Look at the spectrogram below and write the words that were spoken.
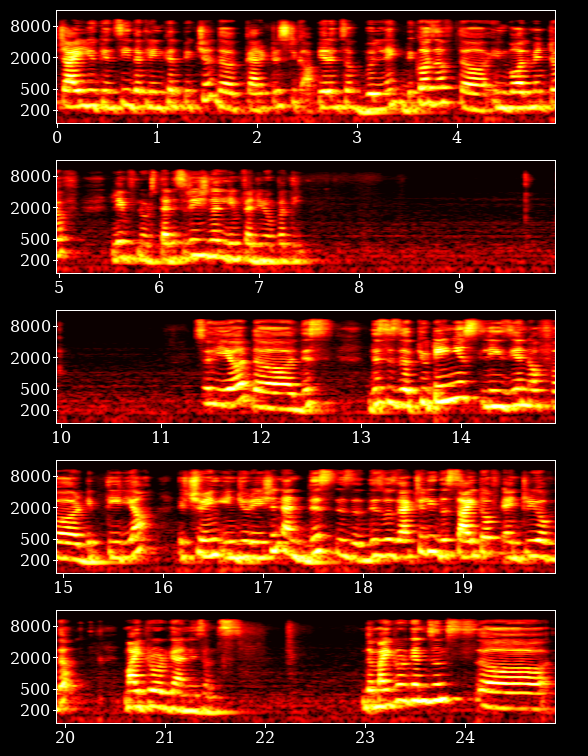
child, you can see the clinical picture, the characteristic appearance of bull neck because of the involvement of lymph nodes, that is regional lymphadenopathy. So here the this this is a cutaneous lesion of uh, diphtheria. Showing induration and this is this was actually the site of entry of the microorganisms. The microorganisms uh,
